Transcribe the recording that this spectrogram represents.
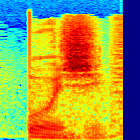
hoje.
